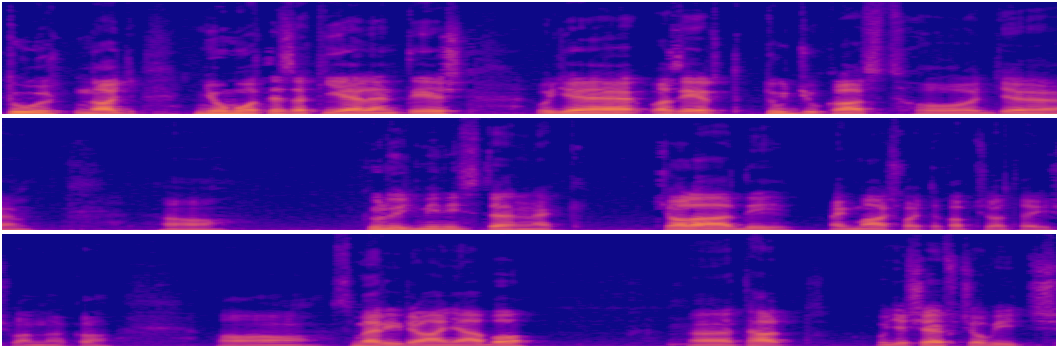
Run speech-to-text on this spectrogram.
túl nagy nyomot ez a kijelentés. Ugye azért tudjuk azt, hogy a külügyminiszternek családi, meg másfajta kapcsolata is vannak a, a Smer irányába. Tehát ugye Sefcsovics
